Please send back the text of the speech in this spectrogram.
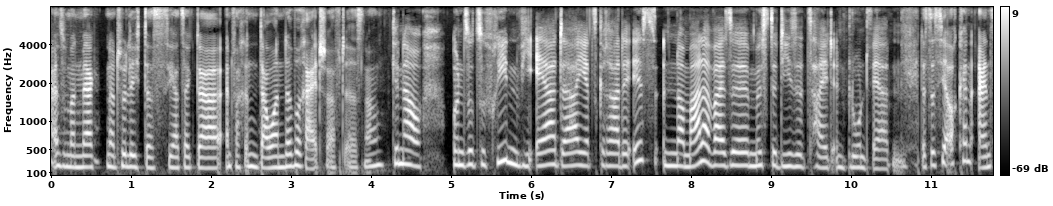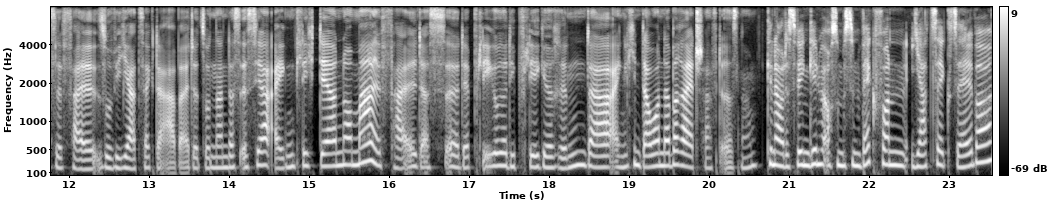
Also man merkt natürlich, dass Jacek da einfach in dauernder Bereitschaft ist. Ne? Genau. Und so zufrieden wie er da jetzt gerade ist, normalerweise müsste diese Zeit entlohnt werden. Das ist ja auch kein Einzelfall, so wie Jacek da arbeitet, sondern das ist ja eigentlich der Normalfall, dass äh, der Pfleger oder die Pflegerin da eigentlich in dauernder Bereitschaft ist. Ne? Genau, deswegen gehen wir auch so ein bisschen weg von Jacek selber.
